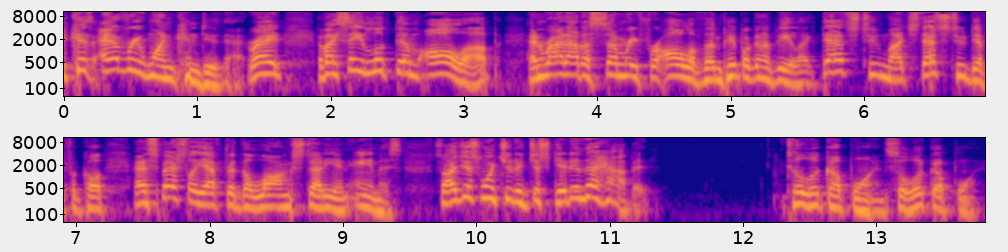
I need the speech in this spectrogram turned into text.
because everyone can do that, right? If I say look them all up and write out a summary for all of them, people are going to be like, that's too much. That's too difficult, especially after the long study in Amos. So I just want you to just get in the habit to look up one. So look up one.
